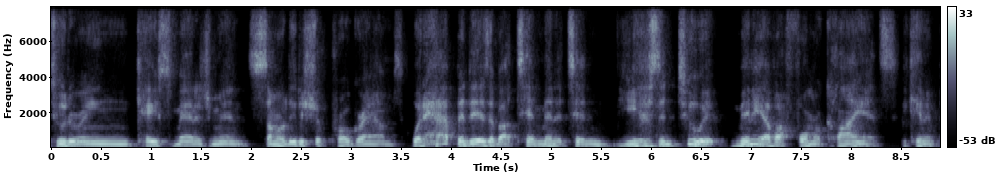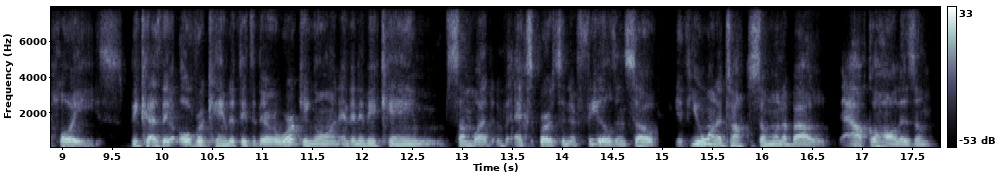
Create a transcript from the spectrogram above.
tutoring, case management, summer leadership programs. What happened is about 10 minutes, 10 years into it, many of our former clients became employees because they overcame the things that they were working on and then they became somewhat of experts in their fields. And so if you want to talk to someone about alcoholism,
